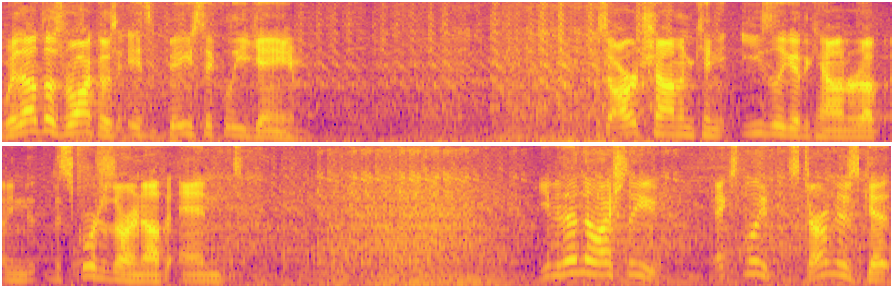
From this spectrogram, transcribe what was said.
Without those Rockos, it's basically game. Because Arch Shaman can easily get the counter up. I mean, the Scorchers are enough, and even then, though, actually, Exploit starting to just get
